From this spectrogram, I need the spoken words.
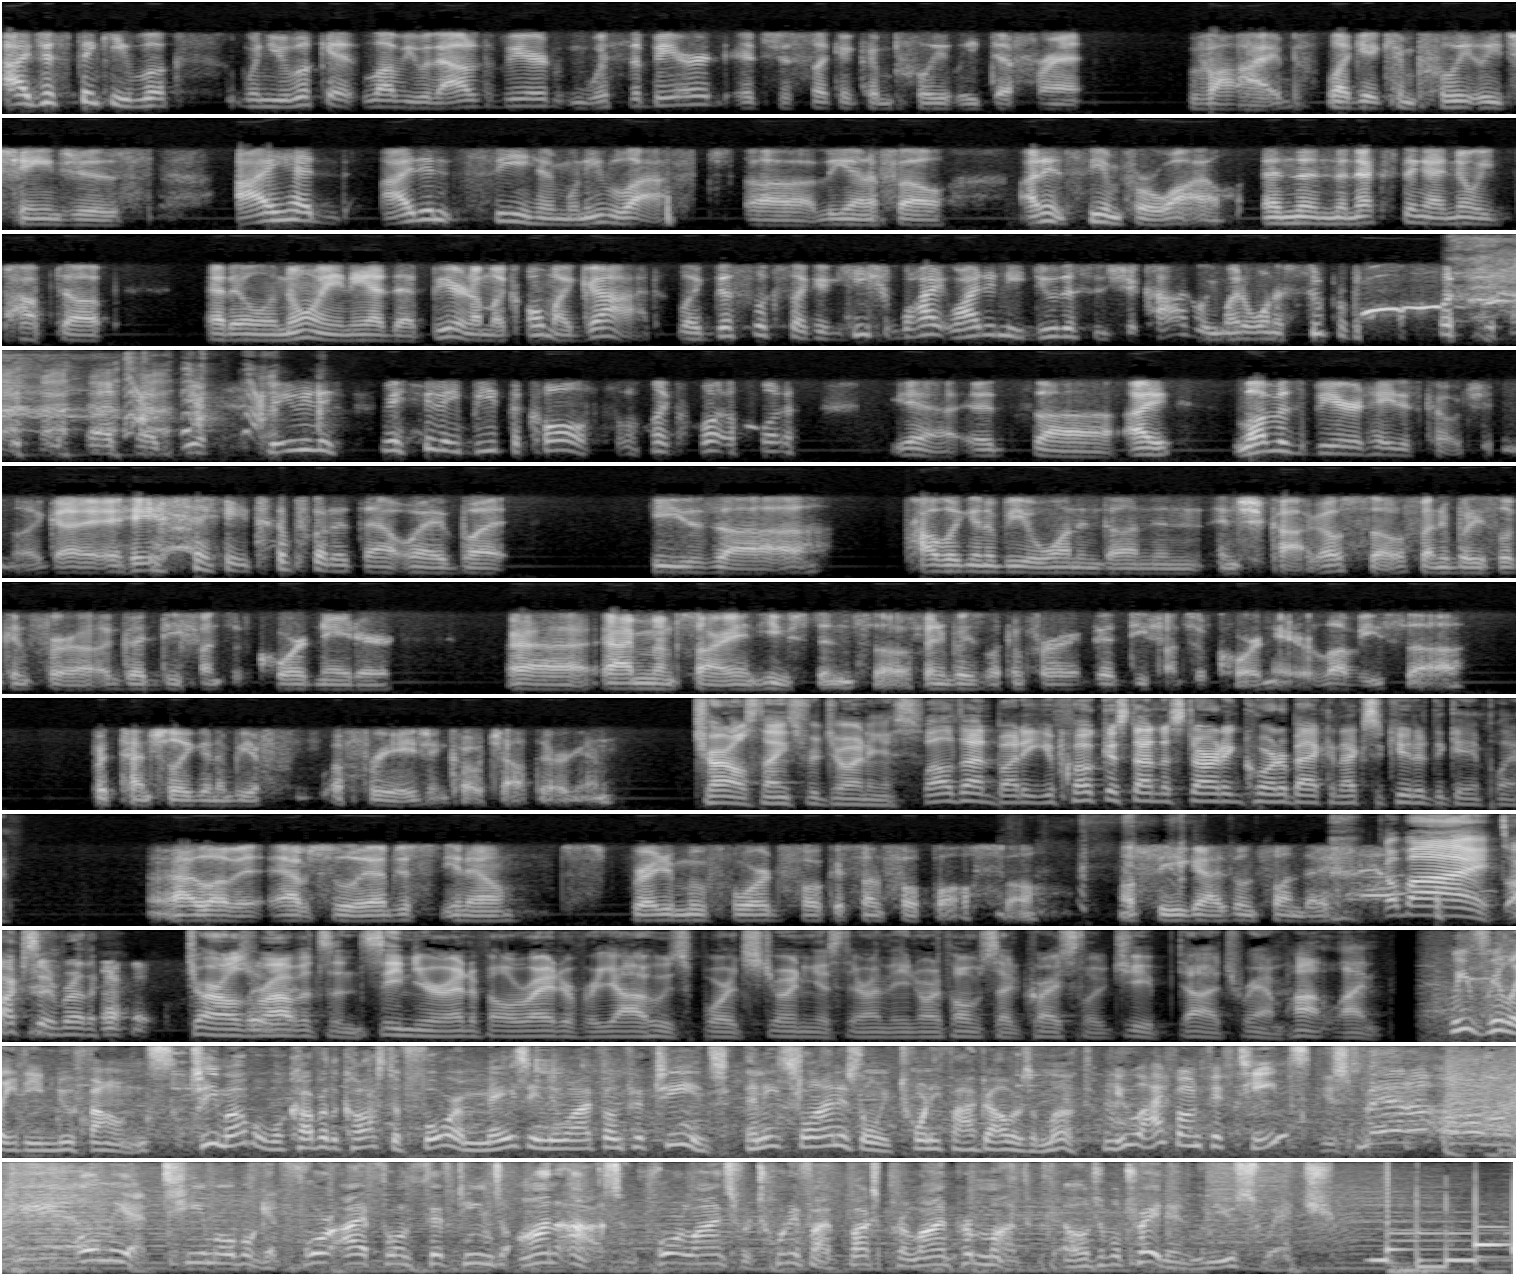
I, just think he looks when you look at Lovie without the beard with the beard it's just like a completely different vibe like it completely changes I had I didn't see him when he left uh the NFL I didn't see him for a while and then the next thing I know he popped up at Illinois and he had that beard. I'm like, oh my god, like this looks like a, he. Why why didn't he do this in Chicago? He might have won a Super Bowl. maybe they maybe they beat the Colts. I'm like, what? what? Yeah, it's uh, I love his beard, hate his coaching. Like I, I, hate, I hate to put it that way, but he's uh probably going to be a one and done in in Chicago. So if anybody's looking for a, a good defensive coordinator. Uh, I'm, I'm sorry, in Houston. So if anybody's looking for a good defensive coordinator, Lovie's uh, potentially going to be a, a free agent coach out there again. Charles, thanks for joining us. Well done, buddy. You focused on the starting quarterback and executed the game plan. I love it. Absolutely. I'm just, you know, just ready to move forward, focus on football. So I'll see you guys on Sunday. Goodbye. Talk soon, brother. Right. Charles Robinson, senior NFL writer for Yahoo Sports, joining us there on the North Olmsted Chrysler Jeep Dodge Ram hotline. We really need new phones. T-Mobile will cover the cost of four amazing new iPhone 15s, and each line is only $25 a month. New iPhone 15s? Only at T-Mobile get four iPhone 15s on us and four lines for 25 bucks per line per month with eligible trade-in when you switch.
